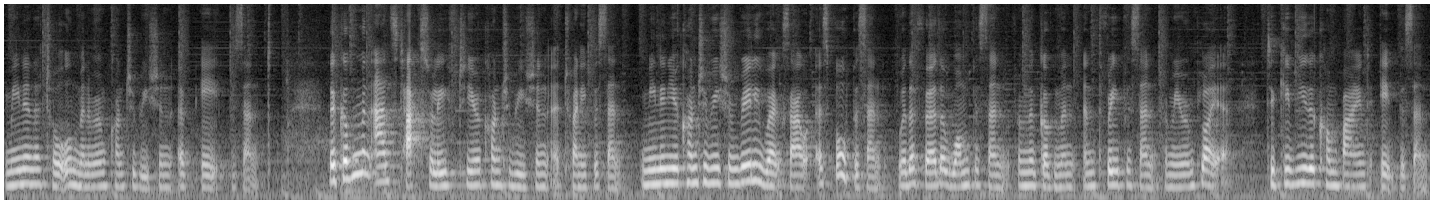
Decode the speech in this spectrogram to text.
meaning a total minimum contribution of 8%. The government adds tax relief to your contribution at 20%, meaning your contribution really works out as 4%, with a further 1% from the government and 3% from your employer, to give you the combined 8%.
